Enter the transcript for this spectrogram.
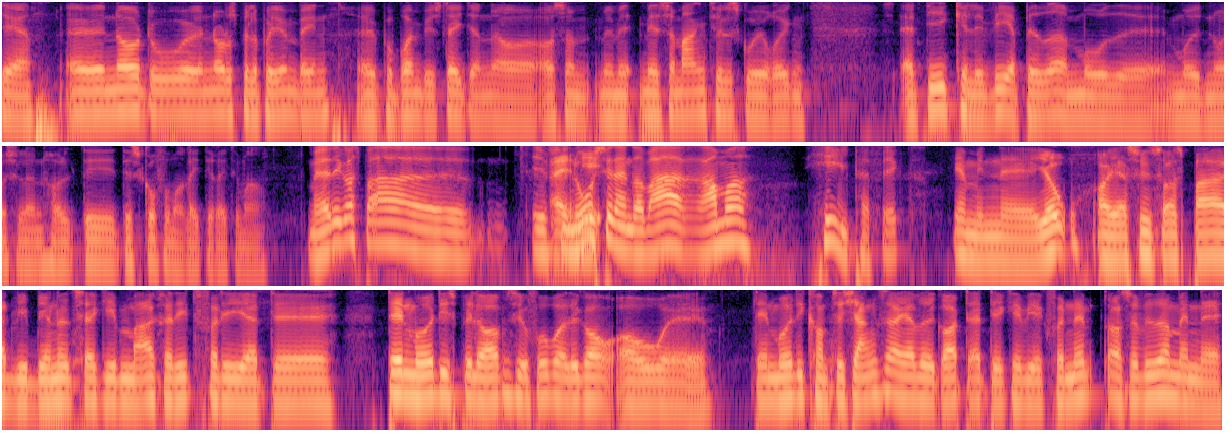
Det er. Øh, når, du, øh, når du spiller på hjemmebane øh, på Brøndby Stadion, og, og så med, med, så mange tilskuere i ryggen, at de ikke kan levere bedre mod, øh, mod et Nordsjælland-hold, det, det skuffer mig rigtig, rigtig meget. Men er det ikke også bare øh, FC Nordsjælland, der bare rammer helt perfekt? Jamen øh, jo, og jeg synes også bare, at vi bliver nødt til at give dem meget kredit, fordi at øh, den måde, de spiller offensiv fodbold i går, og øh, den måde, de kom til chancer, jeg ved godt, at det kan virke for nemt og så videre, men jeg øh,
